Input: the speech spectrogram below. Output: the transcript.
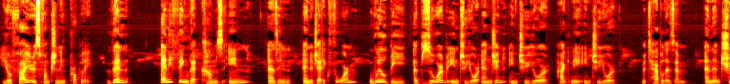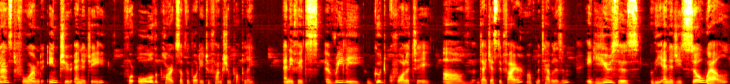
your fire is functioning properly, then anything that comes in, as in energetic form, will be absorbed into your engine, into your Agni, into your metabolism, and then transformed into energy for all the parts of the body to function properly. And if it's a really good quality of digestive fire, of metabolism, it uses the energy so well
